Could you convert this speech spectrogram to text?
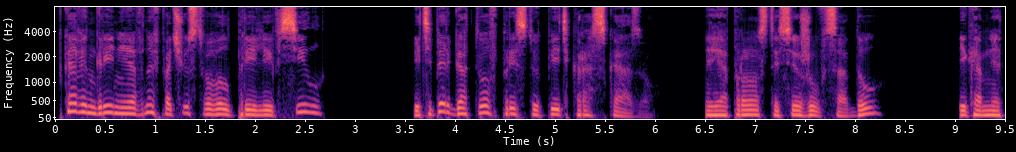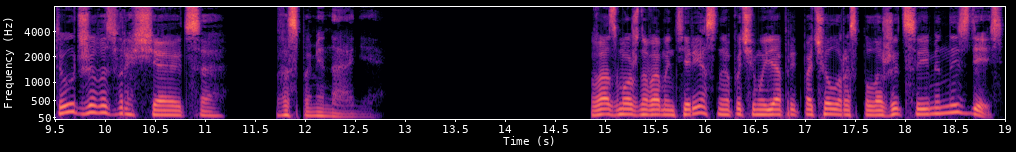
В Кавенгрине я вновь почувствовал прилив сил и теперь готов приступить к рассказу. Я просто сижу в саду, и ко мне тут же возвращаются воспоминания. Возможно, вам интересно, почему я предпочел расположиться именно здесь,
